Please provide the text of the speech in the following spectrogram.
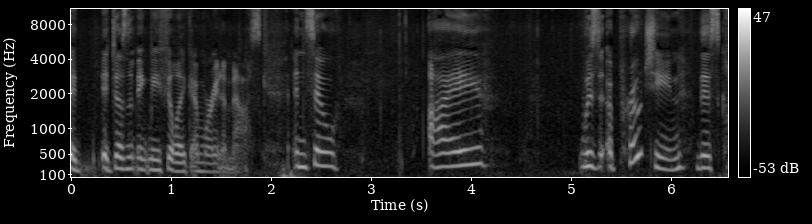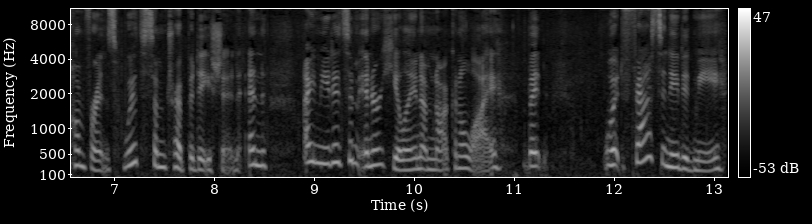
it, it doesn't make me feel like I'm wearing a mask. And so I was approaching this conference with some trepidation and I needed some inner healing, I'm not going to lie. But what fascinated me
